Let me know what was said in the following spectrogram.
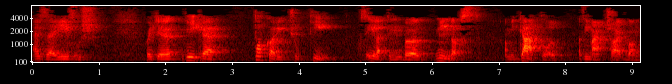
ezzel Jézus, hogy végre takarítsuk ki az életünkből mindazt, ami gátol az imádságban,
